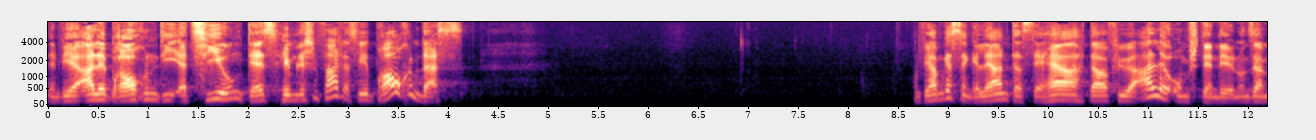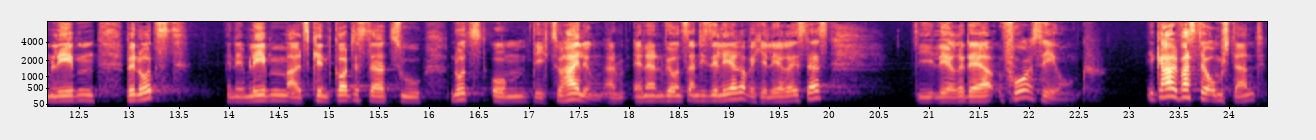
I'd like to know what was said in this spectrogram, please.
Denn wir alle brauchen die Erziehung des himmlischen Vaters. Wir brauchen das. Und wir haben gestern gelernt, dass der Herr dafür alle Umstände in unserem Leben benutzt, in dem Leben als Kind Gottes dazu nutzt, um dich zu heiligen. Erinnern wir uns an diese Lehre. Welche Lehre ist das? Die Lehre der Vorsehung. Egal was der Umstand,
